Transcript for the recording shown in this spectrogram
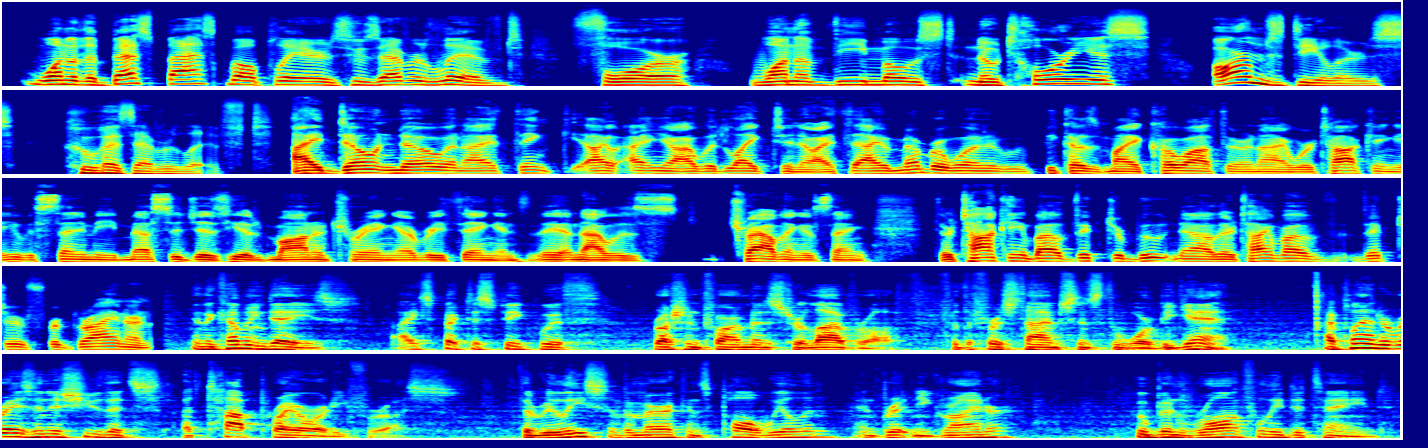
one of the best basketball players who's ever lived for one of the most notorious arms dealers who has ever lived? I don't know, and I think I, I, you know, I would like to know. I, th- I remember when because my co-author and I were talking, he was sending me messages. He was monitoring everything, and and I was traveling and saying they're talking about Victor Bout now. They're talking about Victor for Griner. In the coming days, I expect to speak with Russian Foreign Minister Lavrov for the first time since the war began. I plan to raise an issue that's a top priority for us: the release of Americans Paul Whelan and Brittney Griner who've been wrongfully detained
